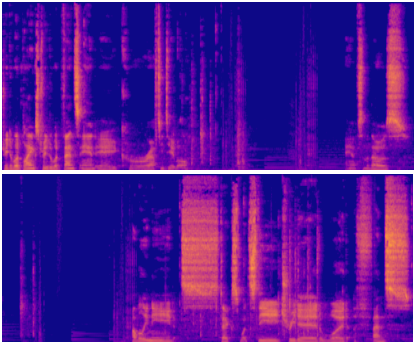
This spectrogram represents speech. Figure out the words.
Treated wood planks, treated wood fence, and a crafty table. I have some of those. Probably need sticks. What's the treated wood fence?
